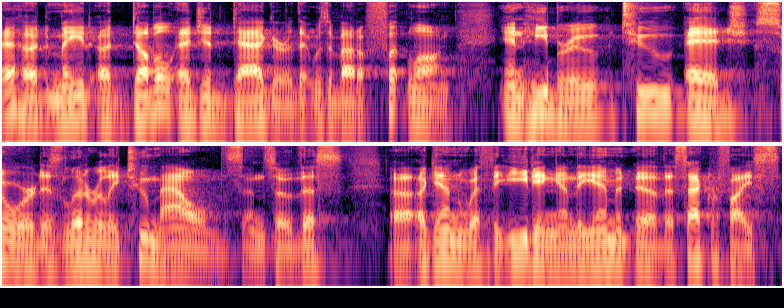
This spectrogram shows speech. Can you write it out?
Ehud made a double edged dagger that was about a foot long in Hebrew, two edge sword is literally two mouths. And so, this, uh, again, with the eating and the, Im- uh, the sacrifice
